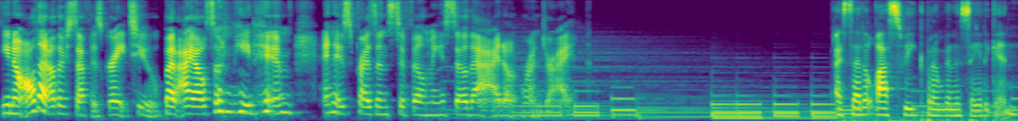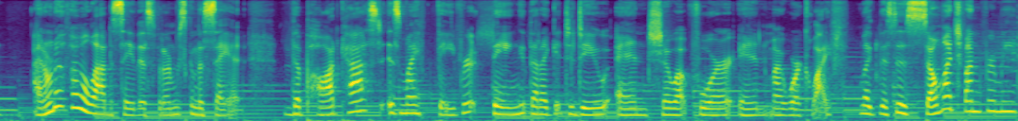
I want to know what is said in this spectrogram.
you know, all that other stuff is great too. But I also need him and his presence to fill me so that I don't run dry. I said it last week, but I'm going to say it again. I don't know if I'm allowed to say this, but I'm just going to say it. The podcast is my favorite thing that I get to do and show up for in my work life. Like, this is so much fun for me.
